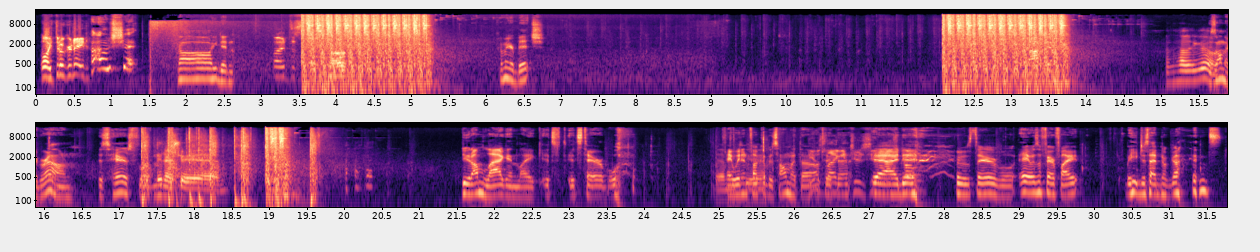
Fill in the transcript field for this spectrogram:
Oh, he threw a grenade! Oh shit! No, he didn't. It just... Oh, Come here, bitch. Knocked him. where the hell did he go? He's on the ground. His hair's floating. Finish him. Dude, I'm lagging like it's it's terrible. Yeah, hey, we didn't too. fuck up his helmet though. He was lagging that. too, Yeah, I did. it was terrible. Hey, it was a fair fight, but he just had no guns.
